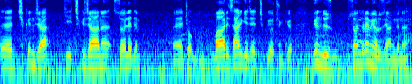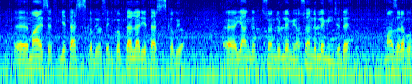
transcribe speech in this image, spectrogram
e, çıkınca ki çıkacağını söyledim. E, çok bariz her gece çıkıyor çünkü. Gündüz söndüremiyoruz yangını. E, maalesef yetersiz kalıyoruz. Helikopterler yetersiz kalıyor. E, yangın söndürülemiyor. Söndürülemeyince de manzara bu.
